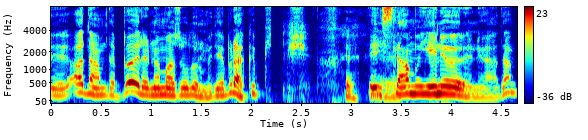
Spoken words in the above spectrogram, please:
E, adam da böyle namaz olur mu diye bırakıp gitmiş. E, İslam'ı yeni öğreniyor adam.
